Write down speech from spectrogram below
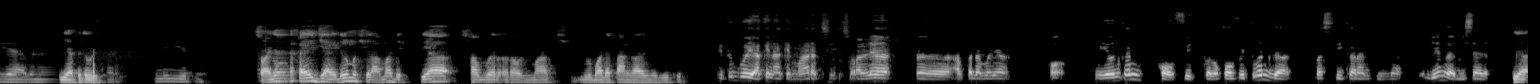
Iya benar. Iya betul. Ini gitu. Soalnya kayak Jaidul masih lama deh. Dia somewhere around March. Belum ada tanggalnya gitu. Itu gue yakin akhir Maret sih soalnya eh, apa namanya kok Mion kan COVID kalau COVID itu kan nggak pasti karantina dia nggak bisa Ya.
